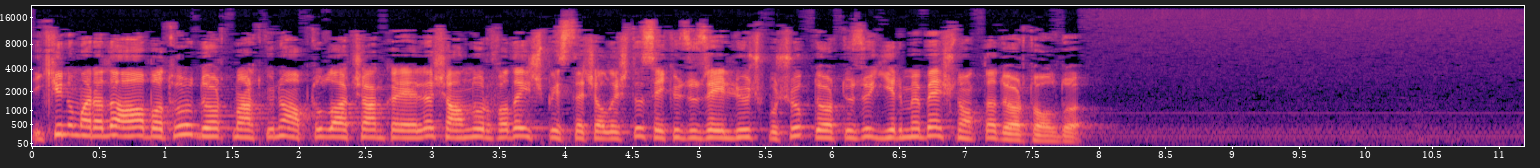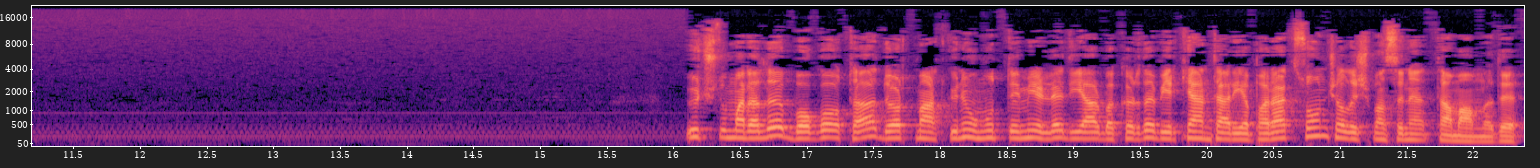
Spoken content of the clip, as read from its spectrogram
2 numaralı A Batur 4 Mart günü Abdullah Çankaya ile Şanlıurfa'da iç pistte çalıştı. 853.5 400'ü 25.4 oldu. Üç numaralı Bogota 4 Mart günü Umut Demir ile Diyarbakır'da bir kenter yaparak son çalışmasını tamamladı.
